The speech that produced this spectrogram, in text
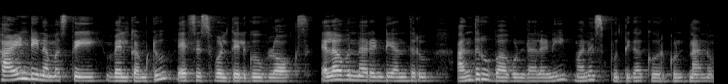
హాయ్ అండి నమస్తే. వెల్కమ్ టు ఎస్ఎస్ వల్ తెలుగు వ్లాగ్స్. ఎలా ఉన్నారండి అందరూ? అందరూ బాగుండాలని మనస్ఫూర్తిగా కోరుకుంటున్నాను.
